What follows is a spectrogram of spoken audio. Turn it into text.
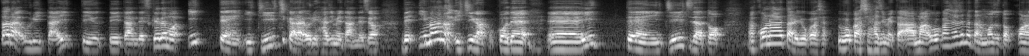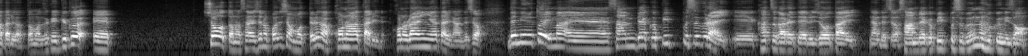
たら売りたいって言っていたんですけども、1.11から売り始めたんですよ。で、今の1がここで、えー、1.11だと、この辺り動かし、動かし始めた。あ、まあ動かし始めたのはもうちょっとこの辺りだと思うんです結局、えーショートの最初のポジションを持ってるのはこの辺り、このラインあたりなんですよ。で、見ると今、えー、300ピップスぐらい、えー、担がれている状態なんですよ。300ピップス分の含み損。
